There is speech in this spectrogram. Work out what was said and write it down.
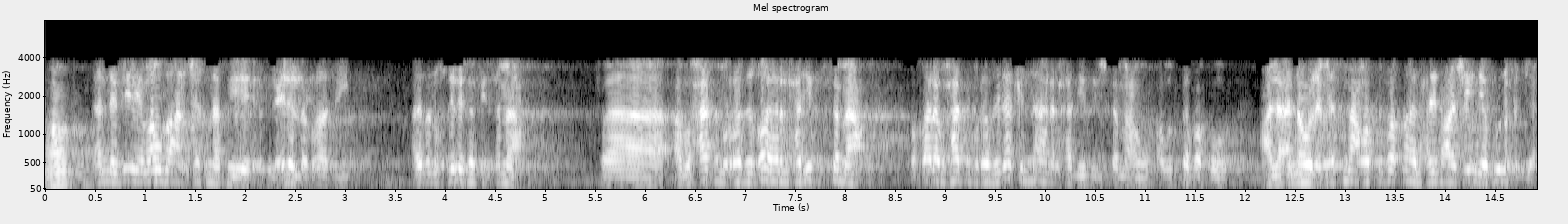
آه. أن فيه موضعا شيخنا في في العلل الرازي أيضا اختلف في سماع فأبو حاتم الرازي ظاهر الحديث السمع وقال أبو حاتم الرازي لكن أهل الحديث اجتمعوا أو اتفقوا على أنه لم يسمع واتفاق أهل الحديث على شيء يكون حجة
